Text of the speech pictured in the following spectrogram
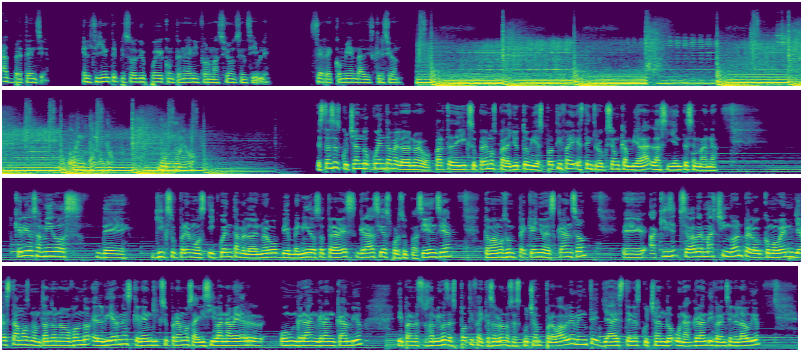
Advertencia. El siguiente episodio puede contener información sensible. Se recomienda discreción. Cuéntamelo de nuevo. Estás escuchando Cuéntamelo de nuevo, parte de Geek Supremos para YouTube y Spotify. Esta introducción cambiará la siguiente semana. Queridos amigos de Geek Supremos y Cuéntamelo de nuevo, bienvenidos otra vez. Gracias por su paciencia. Tomamos un pequeño descanso. Eh, aquí se va a ver más chingón, pero como ven, ya estamos montando un nuevo fondo. El viernes que vean Geek Supremos, ahí sí van a ver un gran, gran cambio. Y para nuestros amigos de Spotify que solo nos escuchan, probablemente ya estén escuchando una gran diferencia en el audio.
